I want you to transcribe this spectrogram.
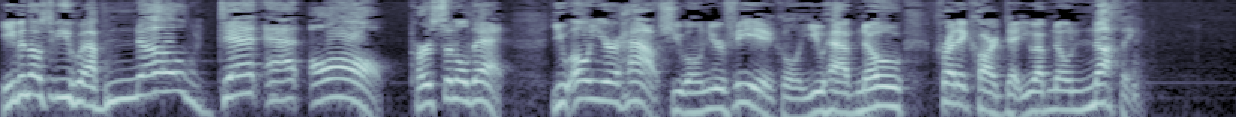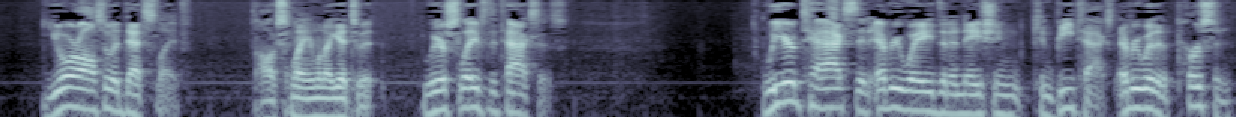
Even those of you who have no debt at all, personal debt, you own your house, you own your vehicle, you have no credit card debt, you have no nothing. You're also a debt slave. I'll explain when I get to it. We are slaves to taxes. We are taxed in every way that a nation can be taxed, every way that a person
